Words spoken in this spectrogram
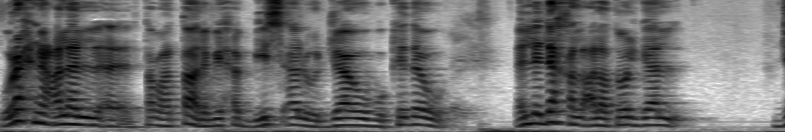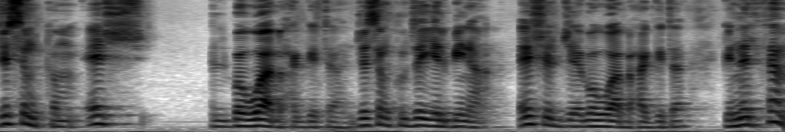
ورحنا على طبعا الطالب يحب يسأل وتجاوب وكذا. اللي دخل على طول قال جسمكم إيش البوابة حقته؟ جسمكم زي البناء، إيش البوابه حقته؟ قلنا الثم.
